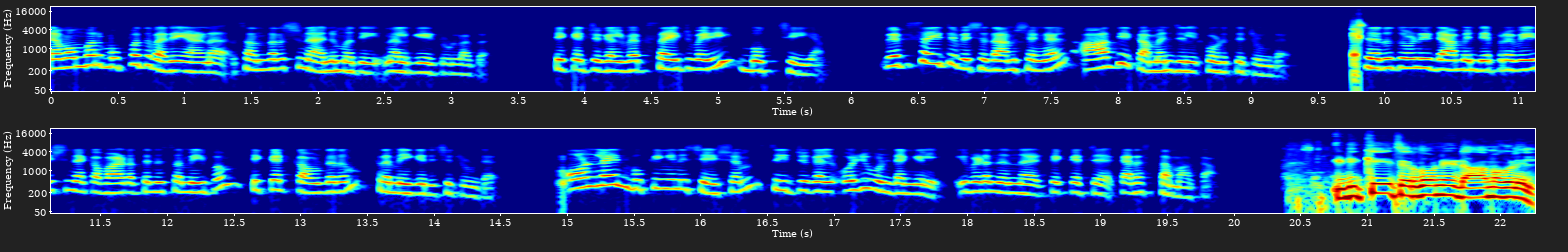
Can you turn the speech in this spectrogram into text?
നവംബർ മുപ്പത് വരെയാണ് സന്ദർശന അനുമതി നൽകിയിട്ടുള്ളത്. ടിക്കറ്റുകൾ വെബ്സൈറ്റ് വഴി ബുക്ക് ചെയ്യാം. വെബ്സൈറ്റ് വിശദാംശങ്ങൾ ആദ്യ കമന്റിൽ കൊടുത്തിട്ടുണ്ട്. ചെറുതോണി ഡാമിന്റെ പ്രവേശന കവാടത്തിന് സമീപം ടിക്കറ്റ് കൗണ്ടറും ക്രമീകരിച്ചിട്ടുണ്ട്. ഓൺലൈൻ ബുക്കിംഗിന് ശേഷം സീറ്റുകൾ ഒഴിവുണ്ടെങ്കിൽ ഇവിടെ നിന്ന് ടിക്കറ്റ് കരസ്ഥമാക്കാം. ഇടുക്കി ചെറുതോണി ഡാമുകളിൽ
